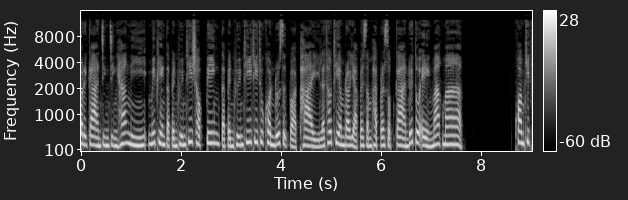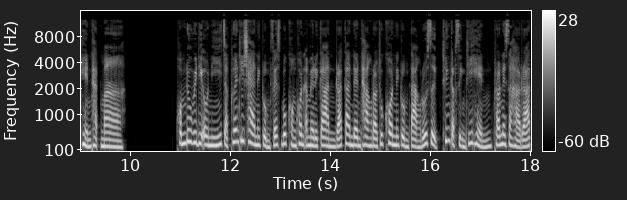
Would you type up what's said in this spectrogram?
บริการจริง ๆ ห้างนี้ ไม่เพียงแต่เป็นพื้นที่ช้อปปิ้งแต่เป็นพื้นที่ที่ทุกคนรู้สึกปลอดภัย และเท่าเทียมเราอยากไปสัมผัสประสบการณ์ด้วยตัวเองมากๆ ความคิดเห็นถัดมา ผมดูวิดีโอนี้จากเพื่อนที่แชร์ในกลุ่ม Facebook ของคนอเมริกันรักการเดินทางเราทุกคนในกลุ่มต่างรู้สึกทึ่งกับสิ่งที่เห็น เพราะในสหรัฐ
